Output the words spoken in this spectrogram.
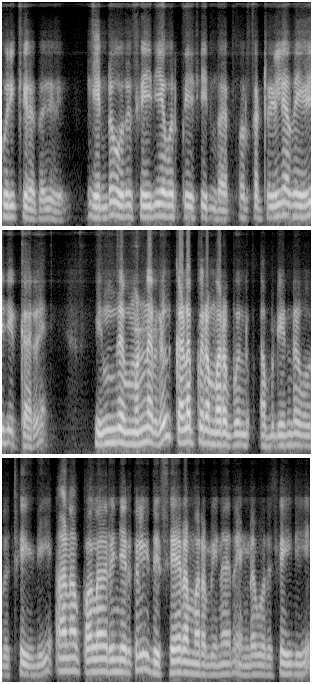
குறிக்கிறது என்ற ஒரு செய்தி அவர் பேசியிருந்தார். ஒரு கட்டுரையில் அதை எழுதியிருக்காரு. இந்த மன்னர்கள் களப்பிர மரபு அப்படின்ற ஒரு செய்தி ஆனால் பல அறிஞர்கள் இது சேர மரபினர் என்ற ஒரு செய்தியை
